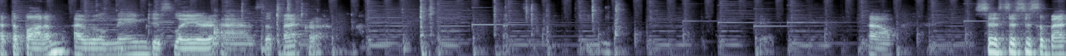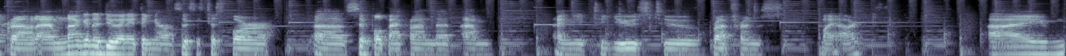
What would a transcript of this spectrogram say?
at the bottom, I will name this layer as the background. Now, since this is a background, I'm not gonna do anything else. This is just for a simple background that I'm, I need to use to reference my art. I'm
